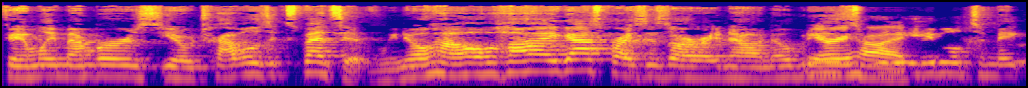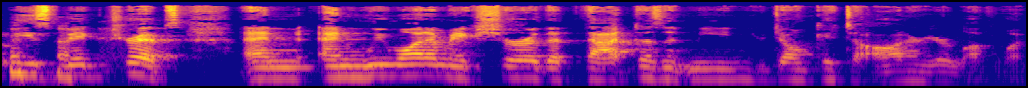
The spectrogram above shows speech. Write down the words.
family members, you know, travel is expensive. We know how high gas prices are right now. Nobody is really able to make these big trips. And, and we want to make sure that that doesn't mean you don't get to honor your loved one.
